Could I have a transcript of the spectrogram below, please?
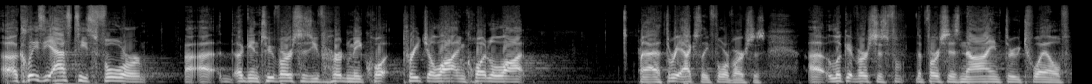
Uh, Ecclesiastes 4, uh, uh, again, two verses you've heard me quote, preach a lot and quote a lot. Uh, three, actually, four verses. Uh, look at verses, the verses 9 through 12.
